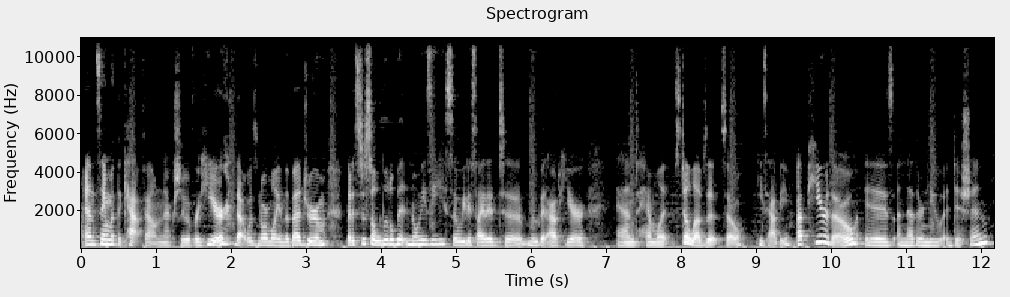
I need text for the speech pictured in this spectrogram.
And same with the cat fountain actually over here. That was normally in the bedroom, but it's just a little bit noisy, so we decided to move it out here and Hamlet still loves it, so he's happy. Up here though is another new addition.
